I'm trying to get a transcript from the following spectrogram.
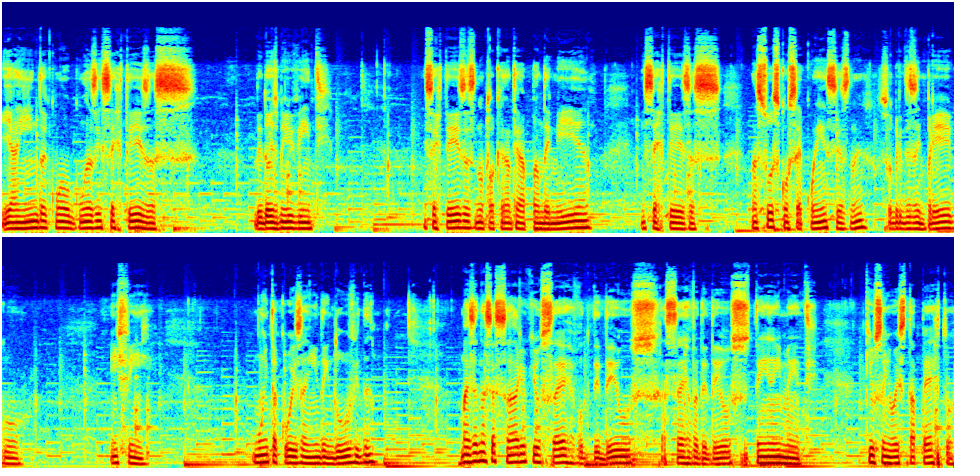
e ainda com algumas incertezas de 2020. Incertezas no tocante à pandemia, incertezas nas suas consequências, né? Sobre desemprego, enfim, muita coisa ainda em dúvida, mas é necessário que o servo de Deus, a serva de Deus, tenha em mente que o Senhor está perto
